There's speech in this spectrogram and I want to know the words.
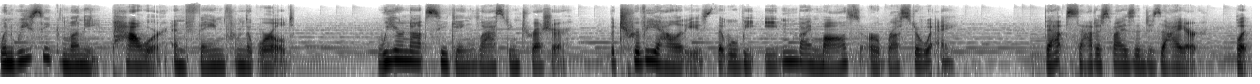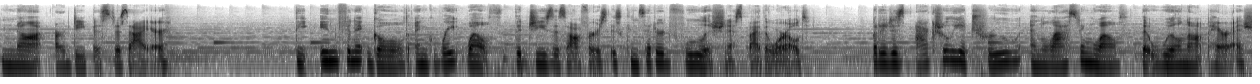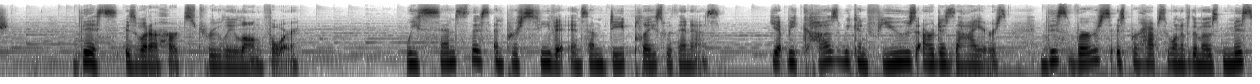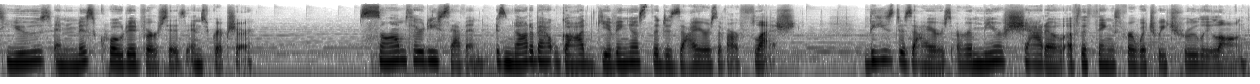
When we seek money, power, and fame from the world, we are not seeking lasting treasure, but trivialities that will be eaten by moths or rust away. That satisfies a desire, but not our deepest desire. The infinite gold and great wealth that Jesus offers is considered foolishness by the world, but it is actually a true and lasting wealth that will not perish. This is what our hearts truly long for. We sense this and perceive it in some deep place within us. Yet, because we confuse our desires, this verse is perhaps one of the most misused and misquoted verses in Scripture. Psalm 37 is not about God giving us the desires of our flesh. These desires are a mere shadow of the things for which we truly long.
